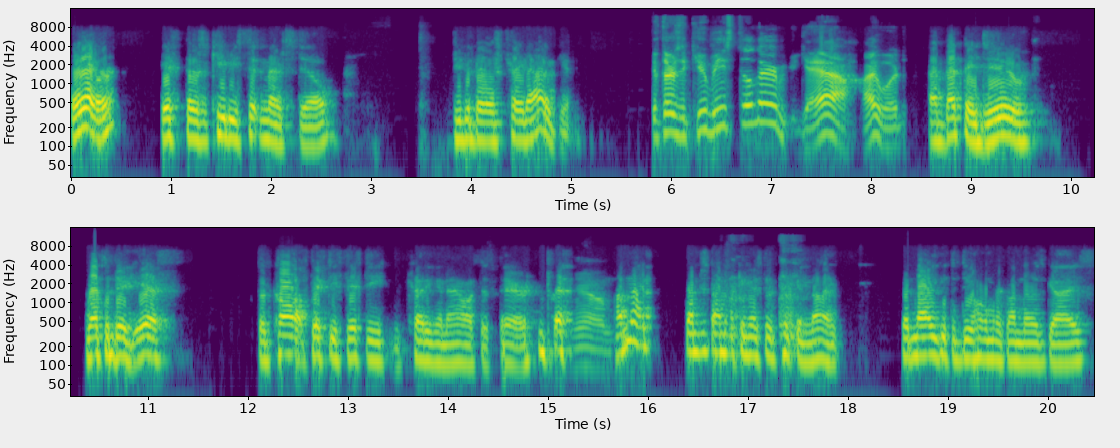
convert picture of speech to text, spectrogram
Or if there's a QB sitting there still, do the Bears trade out again? If there's a QB still there, yeah, I would. I bet they do. That's a big if. So call it 50-50 cutting analysis there. But Yeah. I'm not I'm just I'm not convinced they're picking ninth. But now you get to do homework on those guys.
